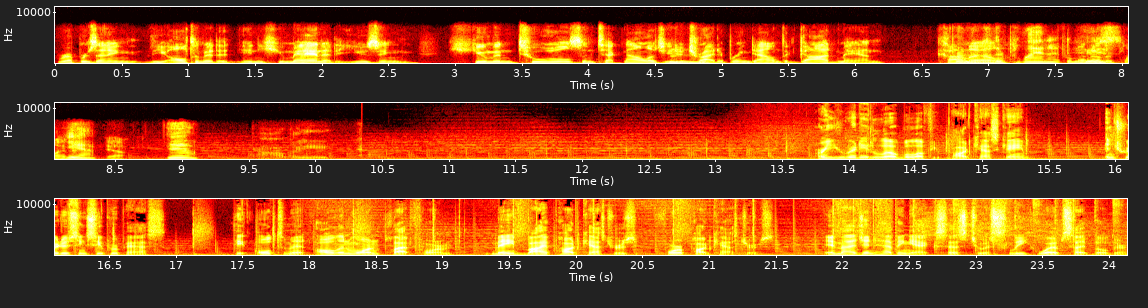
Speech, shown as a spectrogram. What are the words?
representing the ultimate in humanity, using human tools and technology Mhm. to try to bring down the God Man, Kal-El, From another planet. from another who's- planet. Yeah, yeah. yeah. Golly. Are you ready to level up your podcast game? Introducing Supapass, the ultimate all in one platform made by podcasters for podcasters. Imagine having access to a sleek website builder,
